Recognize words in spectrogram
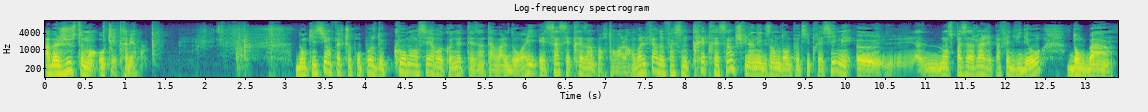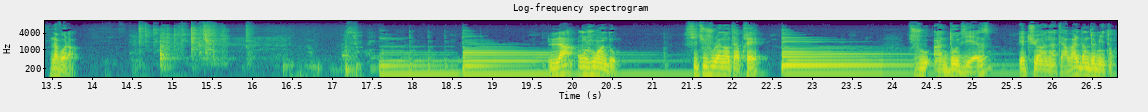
Ah bah justement, ok, très bien. Donc ici, en fait, je te propose de commencer à reconnaître tes intervalles d'oreille, et ça, c'est très important. Alors, on va le faire de façon très très simple. Je file un exemple dans le petit précis, mais euh, dans ce passage-là, j'ai pas fait de vidéo, donc ben, la voilà. Là, on joue un Do. Si tu joues la note après, tu joues un Do dièse, et tu as un intervalle d'un demi-ton.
